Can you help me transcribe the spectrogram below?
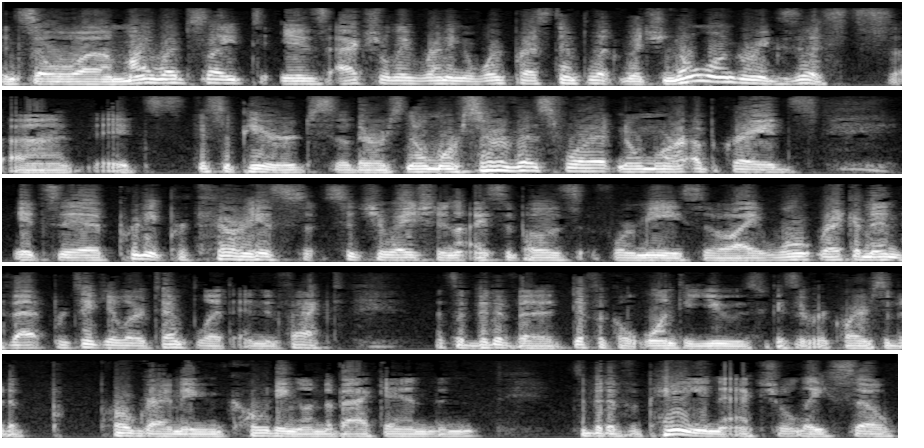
And so uh, my website is actually running a WordPress template which no longer exists. Uh, it's disappeared, so there's no more service for it, no more upgrades. It's a pretty precarious situation, I suppose, for me. So I won't recommend that particular template. And in fact, that's a bit of a difficult one to use because it requires a bit of programming coding on the back end and it's a bit of a pain actually. So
